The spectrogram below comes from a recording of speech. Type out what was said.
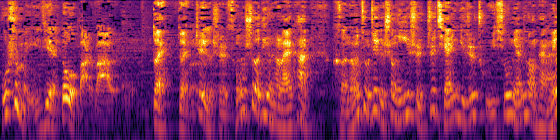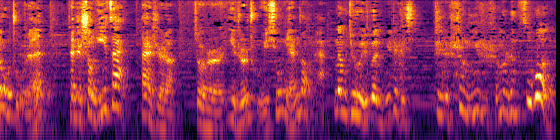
不是每一届都有八十八个人。对对，这个是从设定上来看，可能就这个圣衣是之前一直处于休眠状态，没有主人，但这圣衣在，但是呢，就是一直处于休眠状态。那么就有一个问题，这个这个圣衣是什么人做的呢？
